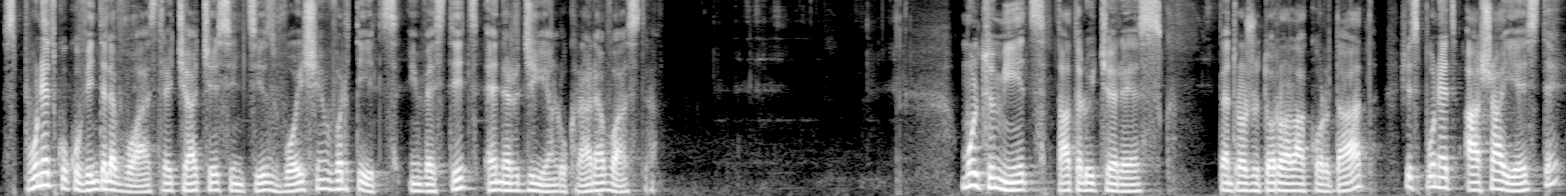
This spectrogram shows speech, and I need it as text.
Spuneți cu cuvintele voastre ceea ce simțiți voi și învârtiți. Investiți energie în lucrarea voastră. Mulțumiți Tatălui Ceresc pentru ajutorul acordat și spuneți așa este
